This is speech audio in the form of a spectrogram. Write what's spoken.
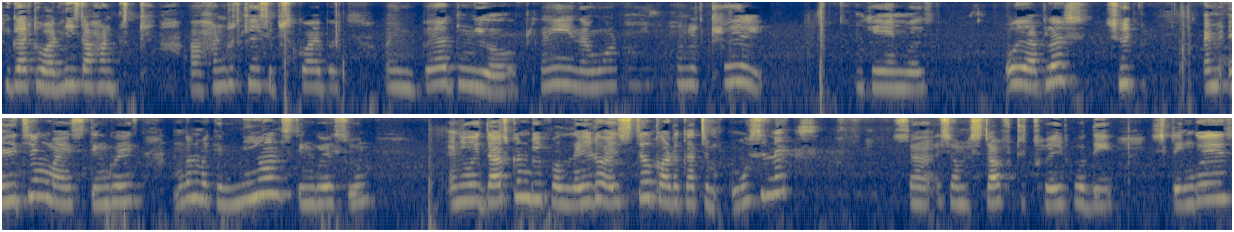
to get to at least a hundred, a hundred k subscribers. I'm begging you, please. I want hundred k. Okay, anyways. Oh yeah, plus shoot. I'm editing my stingrays. I'm gonna make a neon stingray soon. Anyway, that's gonna be for later. I still gotta get some oceanics some, some stuff to trade for the stingrays.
